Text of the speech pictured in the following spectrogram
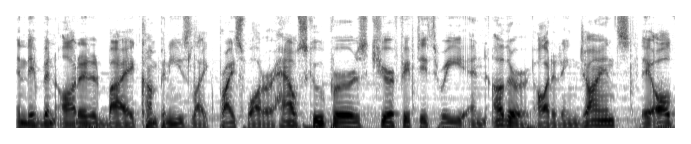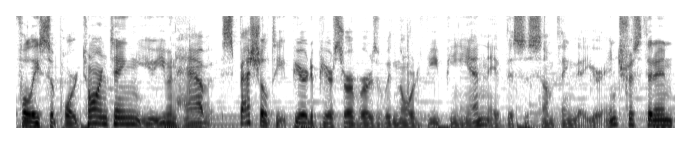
and they've been audited by companies like PricewaterhouseCoopers, Cure53, and other auditing giants. They all fully support torrenting. You even have specialty peer-to-peer -peer servers with NordVPN if this is something that you're interested in,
